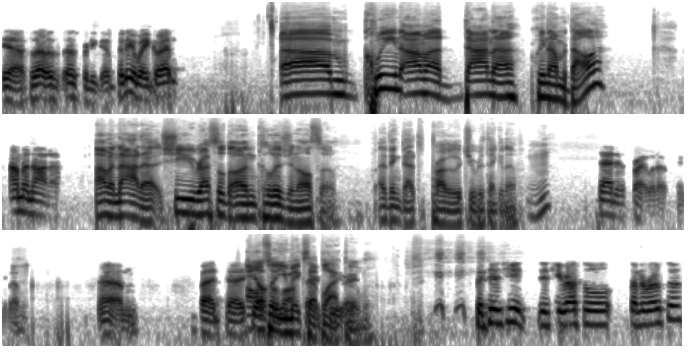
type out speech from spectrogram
yeah. So that was that was pretty good. But anyway, go ahead. Um, Queen Amadana, Queen Amadala, Aminata. Amanada. She wrestled on Collision also. I think that's probably what you were thinking of. That is probably what I was thinking of. Um, but uh, she Also, you mix up Black too, right? people. But did she did she wrestle Thunder Rosa?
